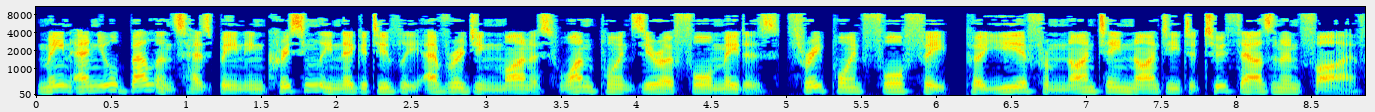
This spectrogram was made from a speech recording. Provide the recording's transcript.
Mean annual balance has been increasingly negatively averaging minus 1.04 meters (3.4 feet) per year from 1990 to 2005.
